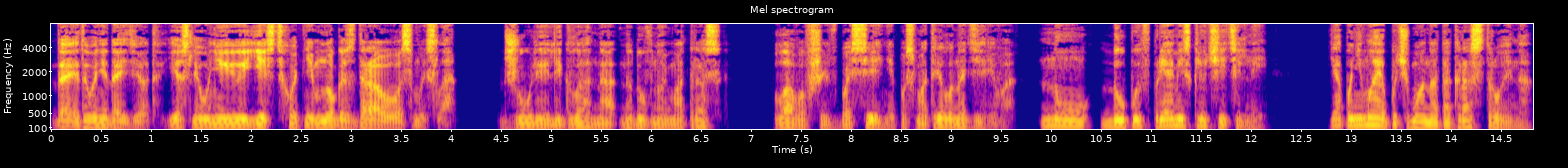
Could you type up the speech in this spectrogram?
До этого не дойдет, если у нее есть хоть немного здравого смысла. Джулия легла на надувной матрас, плававший в бассейне, посмотрела на дерево. «Ну, дуб и впрямь исключительный. Я понимаю, почему она так расстроена».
